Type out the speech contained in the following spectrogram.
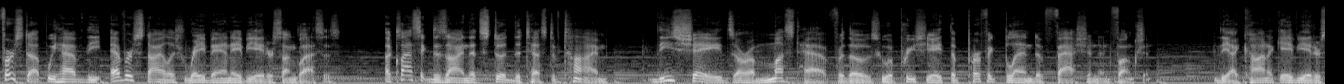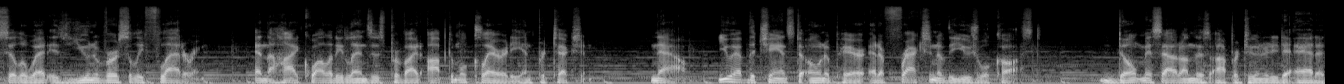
First up, we have the ever-stylish Ray-Ban Aviator sunglasses. A classic design that stood the test of time, these shades are a must-have for those who appreciate the perfect blend of fashion and function. The iconic aviator silhouette is universally flattering, and the high-quality lenses provide optimal clarity and protection. Now, you have the chance to own a pair at a fraction of the usual cost. Don't miss out on this opportunity to add a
